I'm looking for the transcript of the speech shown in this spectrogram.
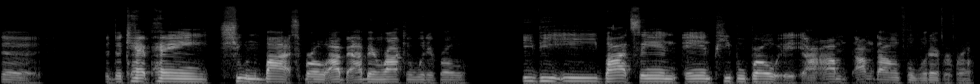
the the, the campaign shooting bots, bro. I've I've been rocking with it, bro. PVE bots and and people, bro. I, I'm I'm down for whatever, bro.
